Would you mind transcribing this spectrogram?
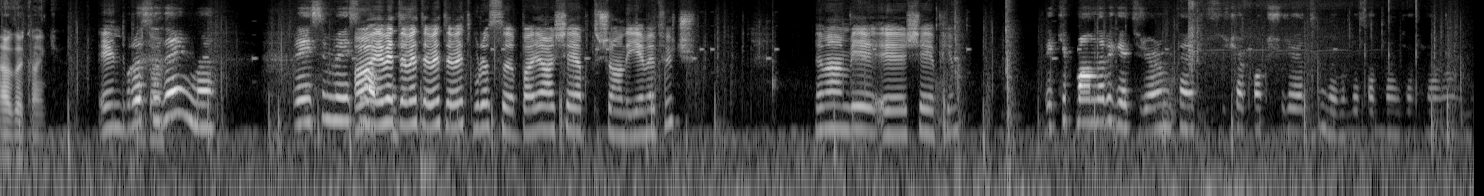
Nerede kanki? En Burası burada. değil mi? Reisim reisim Aa atmış. evet evet evet evet burası. Bayağı şey yaptı şu anda IMF 3. Hemen bir e, şey yapayım. Ekipmanları getiriyorum. Bir tane tuzlu çakmak şuraya atayım da burada saklanacak yer var mı?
